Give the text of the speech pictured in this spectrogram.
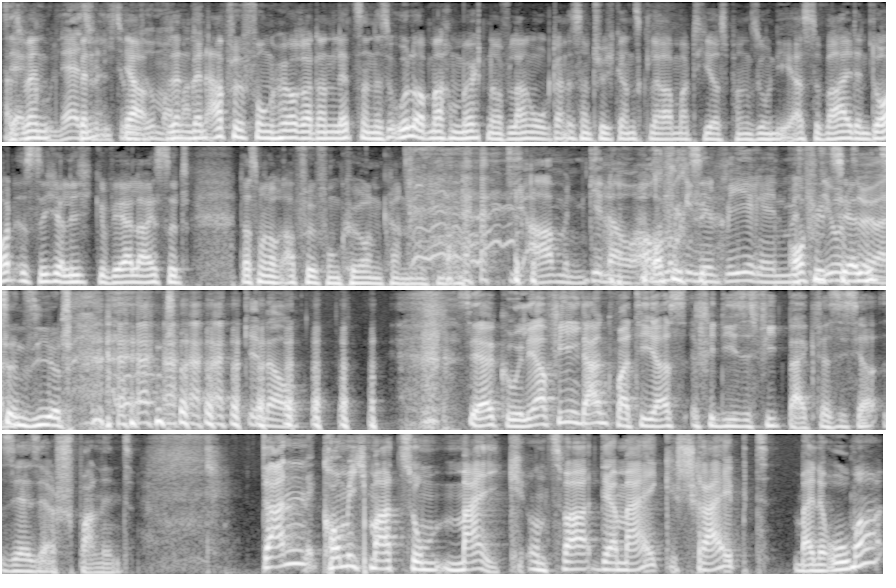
Sehr Also wenn, cool, ne? Das wenn, ja, wenn, wenn Apfelfunk-Hörer dann letztendlich Urlaub machen möchten auf Langeoog, dann ist natürlich ganz klar Matthias Pension die erste Wahl, denn dort ist sicherlich gewährleistet, dass man auch Apfelfunk hören kann. Die Armen, genau. Auch noch in Offizie- den Ferien. Offiziell lizenziert. genau. Sehr cool. Ja, vielen Dank, Matthias, für dieses Feedback. Das ist ja sehr, sehr spannend. Dann komme ich mal zum Mike. Und zwar, der Mike schreibt, meine Oma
